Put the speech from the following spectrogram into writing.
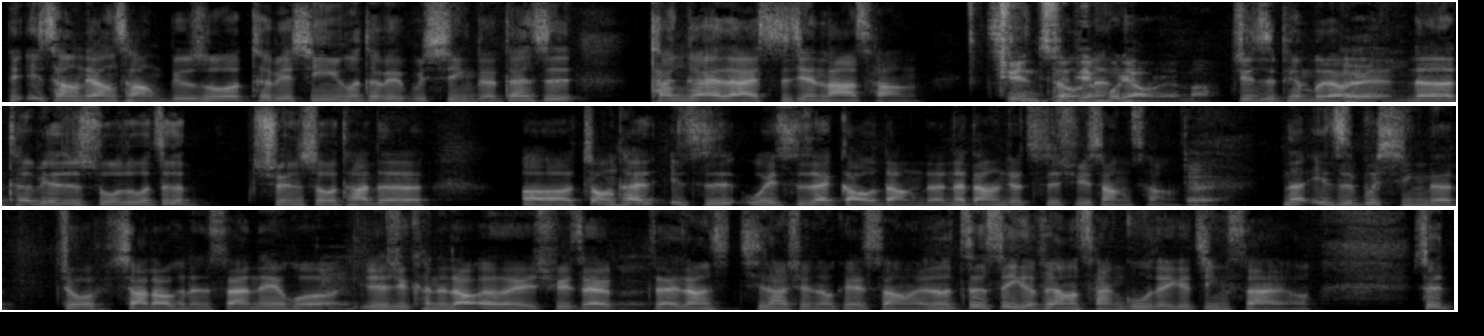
你一场两场，比如说特别幸运或特别不幸的，但是摊开来时间拉长，君子骗不了人嘛，君子骗不了人。那特别是说，如果这个选手他的呃状态一直维持在高档的，那当然就持续上场。对，那一直不行的，就下到可能三 A 或也许可能到二 A 去，再再让其他选手可以上来。那这是一个非常残酷的一个竞赛哦。所以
